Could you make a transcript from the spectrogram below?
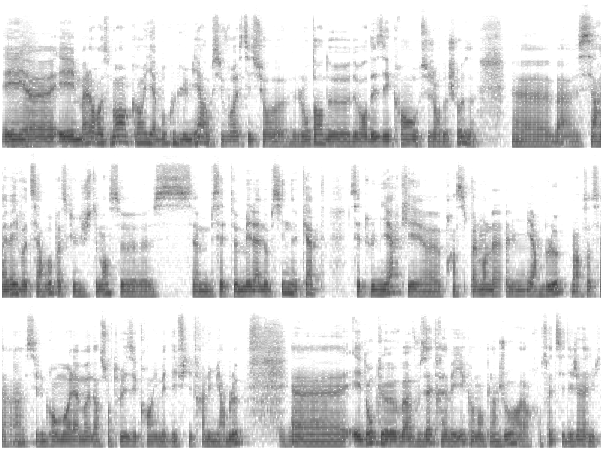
Et euh, et malheureusement quand il y a beaucoup de lumière, donc si vous restez sur euh, longtemps de, devant des écrans ou ce genre de choses, euh, bah ça réveille votre cerveau parce que justement ce, cette mélanopsine capte cette lumière qui est euh, principalement de la lumière bleue. Alors ça, ça c'est le grand mot à la mode. Hein. Sur tous les écrans, ils mettent des filtres à lumière bleue. Mmh. Euh, et donc, euh, bah, vous êtes réveillé comme en plein jour, alors qu'en fait, c'est déjà la nuit.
